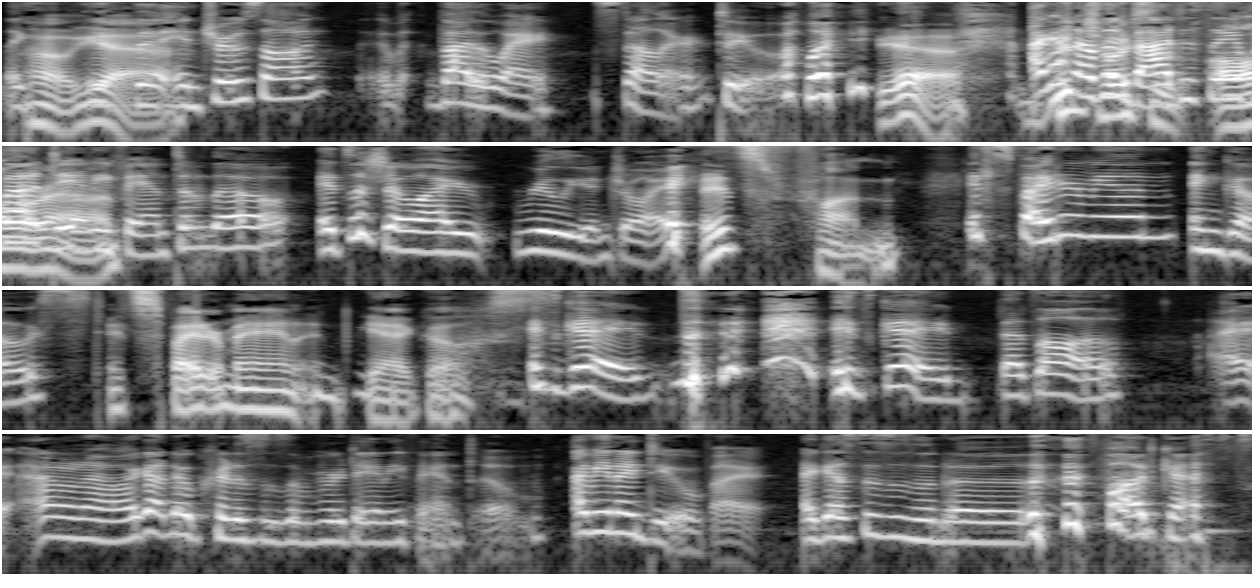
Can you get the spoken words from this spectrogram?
Like Oh, yeah. the, intro song. By the way, stellar too. like Yeah. I got nothing bad to say about Danny. Phantom though. It's a show I really enjoy. It's fun. It's Spider Man and Ghost. It's Spider Man and yeah, Ghost. It's good. it's good. That's all. I I don't know. I got no criticism for Danny Phantom. I mean, I do, but I guess this isn't a podcast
